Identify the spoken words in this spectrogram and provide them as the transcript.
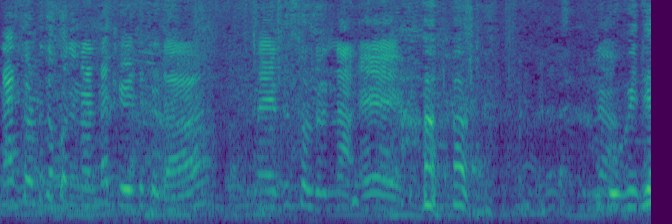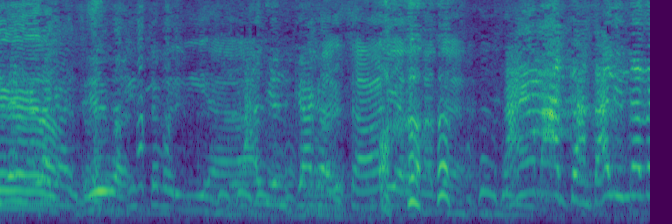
நான் சொல்றது கொஞ்சம் நல்லா கேட்டுக்கடா. நான் எது சொல்றேன்னா ஏ வருவியா. தாலி நான் மாட்டான், தாலி நான்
